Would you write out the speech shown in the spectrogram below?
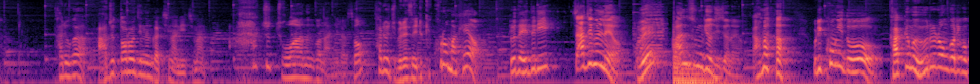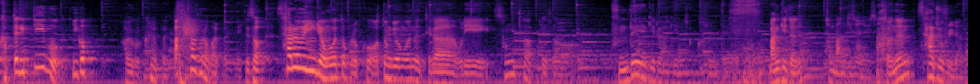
사료가 아주 떨어지는 가치는 아니지만 아주 좋아하는 건 아니라서 사료 주변에서 이렇게 코로 막 해요. 그러다 애들이 짜증을 내요. 왜? 안 숨겨지잖아요. 아마 우리 콩이도 가끔은 으르렁거리고 갑자기 뛰고 이거 아이고 큰일 날 뻔했네. 빡쳐서라고 할 뻔했네. 그래서 사료인 경우가 또 그렇고 어떤 경우는 제가 우리 성트 앞에서 군대 얘기를 하기엔 좀 그런데 만기 전요? 좀 만기 전이죠 저는 사주 훈련.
